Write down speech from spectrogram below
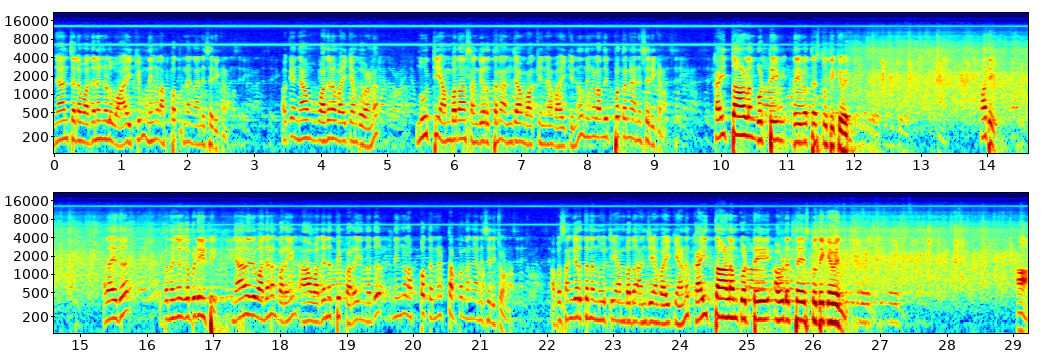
ഞാൻ ചില വചനങ്ങൾ വായിക്കും നിങ്ങൾ അപ്പം തന്നെ അനുസരിക്കണം. ഓക്കെ ഞാൻ വചനം വായിക്കാൻ പോവാണ്. നൂറ്റി അമ്പതാം സങ്കീർത്തന അഞ്ചാം വാക്യം ഞാൻ വായിക്കുന്നു. നിങ്ങൾ അത് ഇപ്പൊ തന്നെ അനുസരിക്കണം. കൈത്താളം കൊട്ടി ദൈവത്തെ സ്തുതിക്ക് വരും. മതി. അതായത് ഇപ്പൊ നിങ്ങൾക്ക് പിടികിട്ടി ഞാനൊരു വചനം പറയും. ആ വചനത്തിൽ പറയുന്നത് നിങ്ങൾ അപ്പൊ തന്നെ ടപ്പം അങ്ങ് അനുസരിച്ചോണം. അപ്പൊ സങ്കീർത്തനം നൂറ്റി അമ്പത് അഞ്ച് ഞാൻ വായിക്കുകയാണ്. കൈത്താളം കൊട്ടി അവിടുത്തെ സ്തുതിക്കുവിൻ. ആ.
